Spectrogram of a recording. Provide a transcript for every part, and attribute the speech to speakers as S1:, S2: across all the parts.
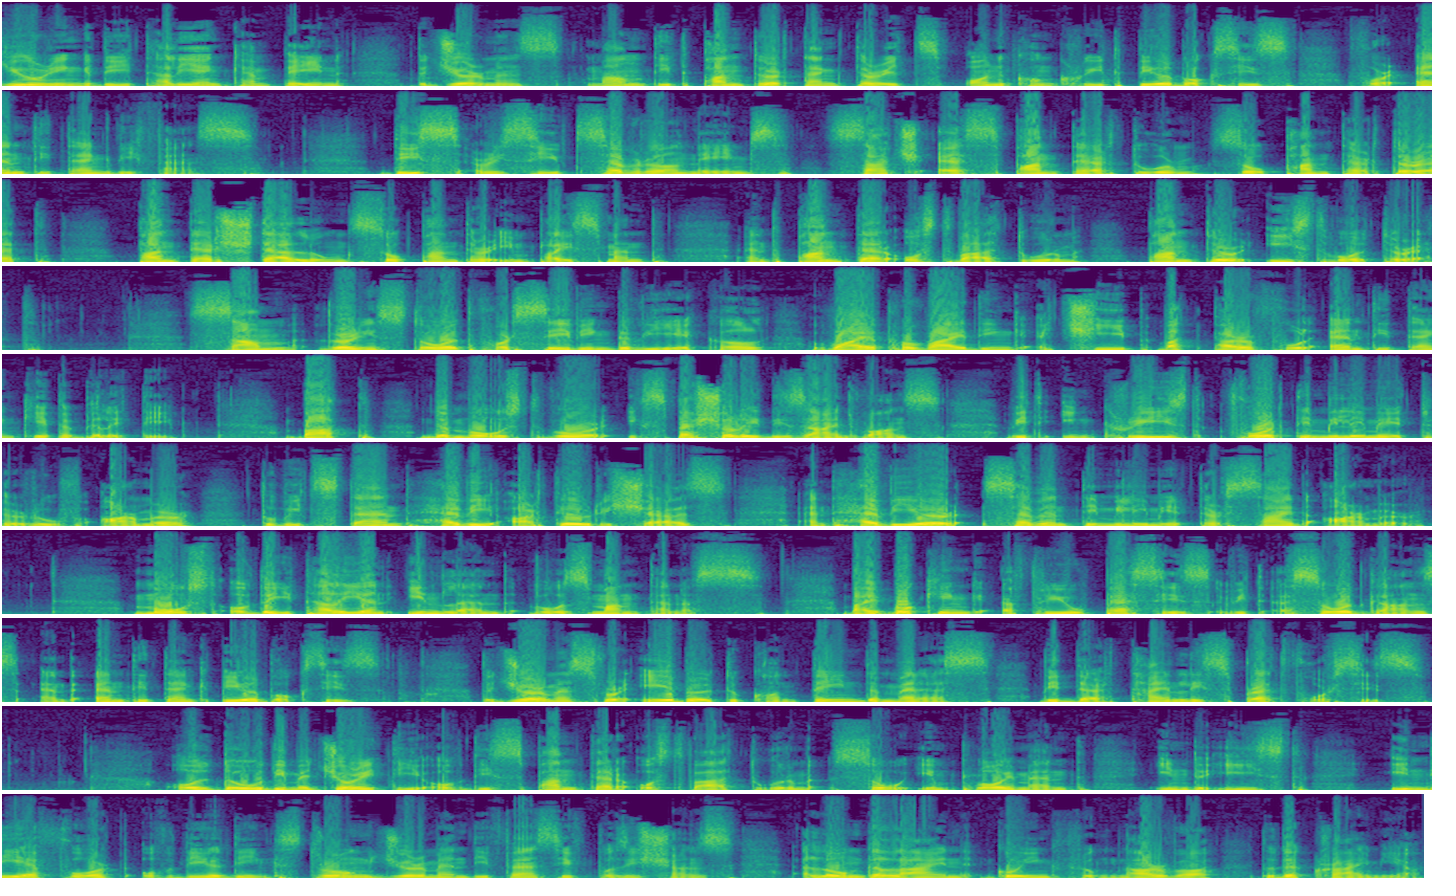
S1: During the Italian campaign, the Germans mounted Panther tank turrets on concrete pillboxes for anti-tank defense. This received several names, such as Pantherturm, so Panther turret, Pantherstellung, so Panther emplacement, and Panther Ostwallturm, Panther east wall turret. Some were installed for saving the vehicle while providing a cheap but powerful anti-tank capability but the most were especially designed ones with increased 40 mm roof armor to withstand heavy artillery shells and heavier 70 mm side armor. Most of the Italian inland was mountainous. By blocking a few passes with assault guns and anti-tank pillboxes, the Germans were able to contain the menace with their thinly spread forces. Although the majority of this Panther Ostwallturm saw employment in the east, in the effort of building strong German defensive positions along a line going from Narva to the Crimea.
